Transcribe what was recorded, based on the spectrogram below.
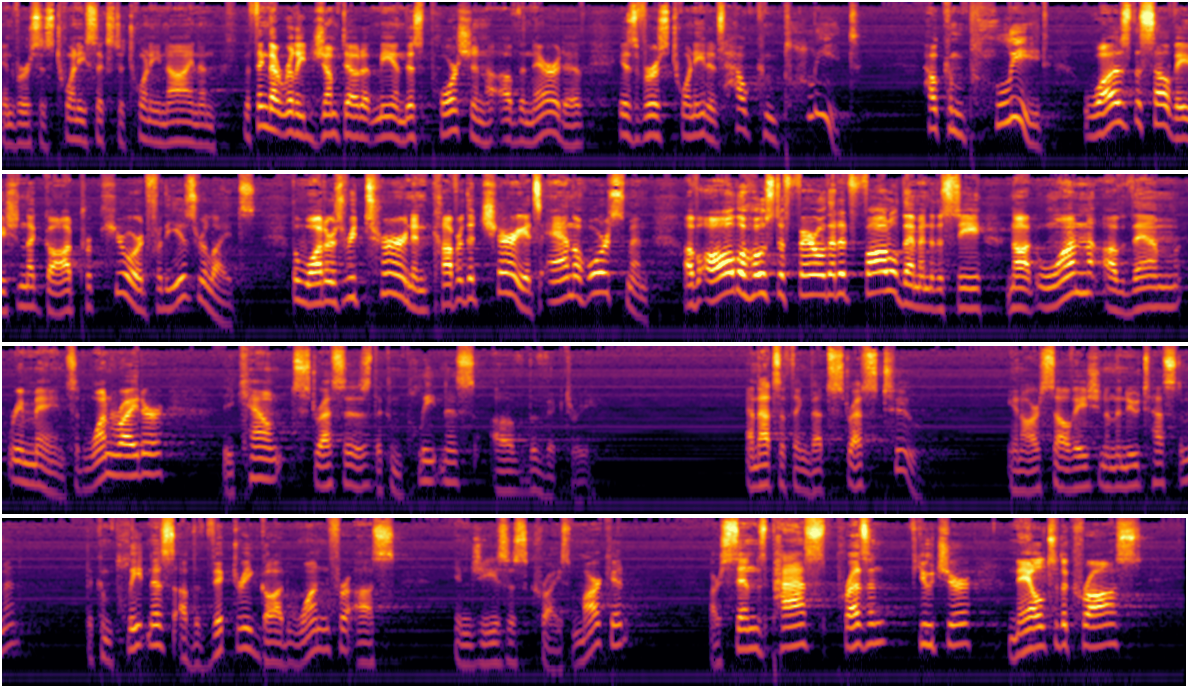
in verses 26 to 29. And the thing that really jumped out at me in this portion of the narrative is verse 28. It's how complete, how complete was the salvation that God procured for the Israelites. The waters returned and covered the chariots and the horsemen. Of all the host of Pharaoh that had followed them into the sea, not one of them remained. Said one writer, the account stresses the completeness of the victory. And that's a thing that's stressed too in our salvation in the New Testament the completeness of the victory God won for us in Jesus Christ. Mark it. Our sins, past, present, future, nailed to the cross.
